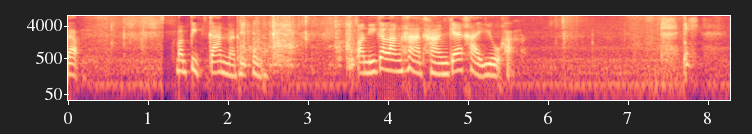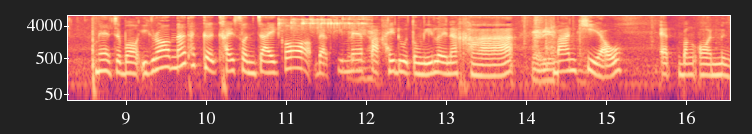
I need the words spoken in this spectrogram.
แบบ มันปิดกั้นนะทุกคน ตอนนี้กำลังหาทางแก้ไขอยู่ค่ะแม่จะบอกอีกรอบนะ ถ้าเกิดใครสนใจก็แบบที่แม่ปักให้ดูตรงนี้เลยนะคะแต่นี่บ้านเขียว แอดบังออนหนึ่ง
